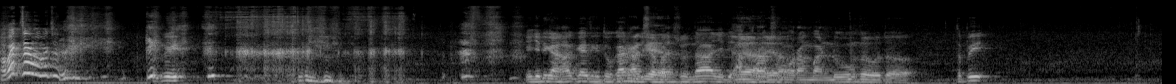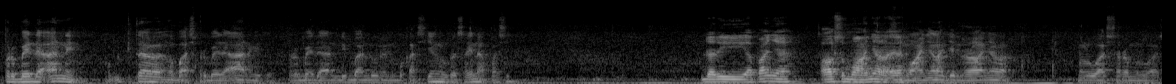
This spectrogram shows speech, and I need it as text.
Apa apa tapi ya jadi nggak kaget gitu kan bisa Kaget. bahasa Sunda jadi Iya, akrab iya. sama orang Bandung Betul betul. tapi perbedaan nih kita ngebahas perbedaan gitu perbedaan di Bandung dan Bekasi yang lu rasain apa sih Dari apanya? Oh semuanya lah ya. semuanya lah generalnya lah meluas secara meluas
